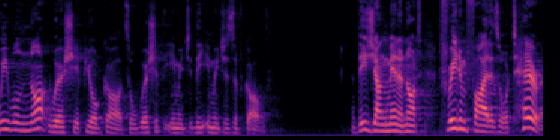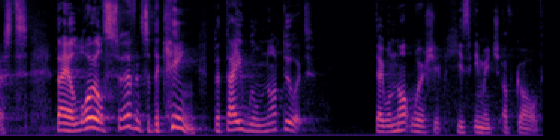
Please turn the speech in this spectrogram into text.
we will not worship your gods or worship the, image, the images of gold. Now, these young men are not freedom fighters or terrorists. They are loyal servants of the king, but they will not do it. They will not worship his image of gold.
